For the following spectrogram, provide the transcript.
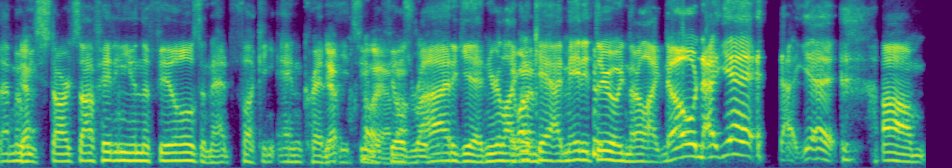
that movie starts off hitting you in the feels, and that fucking end credit Yep. hits you in Oh, the yeah, feels no, right again. You're like, okay, I made it through, and they're like, no, not yet, not yet. Um,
